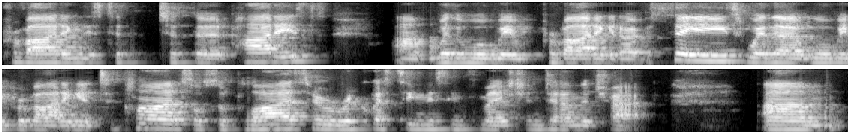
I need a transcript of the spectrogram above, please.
providing this to, to third parties, um, whether we'll be providing it overseas, whether we'll be providing it to clients or suppliers who are requesting this information down the track. Um,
